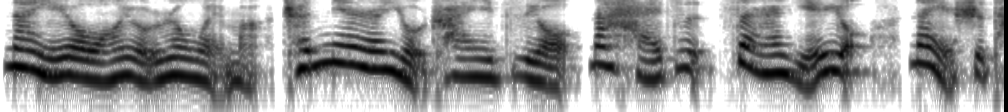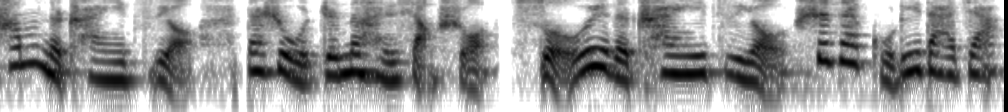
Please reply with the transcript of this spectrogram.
那也有网友认为嘛，成年人有穿衣自由，那孩子自然也有，那也是他们的穿衣自由。但是我真的很想说，所谓的穿衣自由是在鼓励大家，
